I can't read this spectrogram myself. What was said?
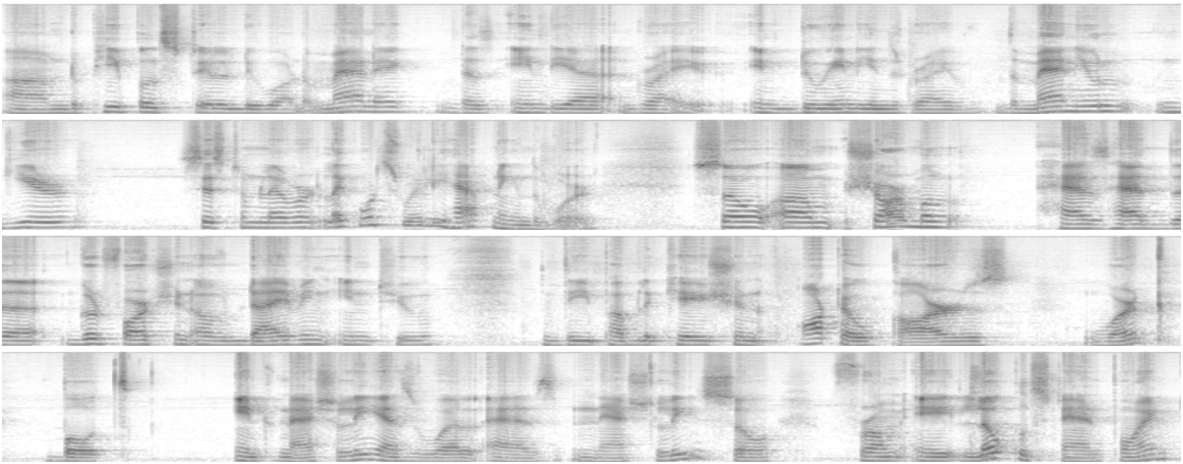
Um, do people still do automatic? Does India drive? In, do Indians drive the manual gear system lever? Like what's really happening in the world? So um, Shaurmal has had the good fortune of diving into the publication Auto Cars work both internationally as well as nationally. So, from a local standpoint,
